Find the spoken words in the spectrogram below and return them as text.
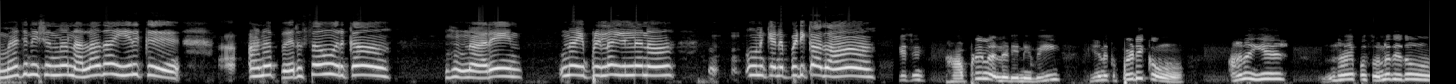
இமேஜினேஷன்லாம் நல்லா தான் இருக்கு. ஆனா பெருசாவும் இருக்கா? நரேன் நான் இப்படிலாம் இல்லைனா? உனக்கு என்ன பிடிக்காதா? அப்படிலாம் இல்லடி நிவி. எனக்கு பிடிக்கும். ஆனா ஏன்? நான் இப்ப சொன்னது எதுவும்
